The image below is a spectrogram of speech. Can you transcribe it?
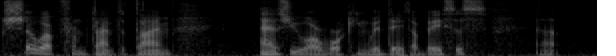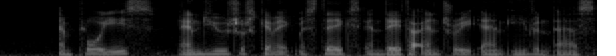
show up from time to time as you are working with databases. Uh, employees and users can make mistakes in data entry and even as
